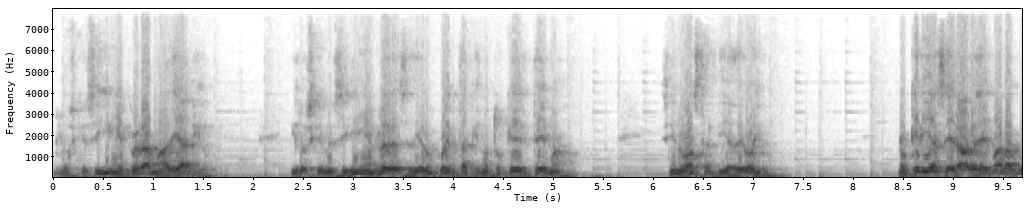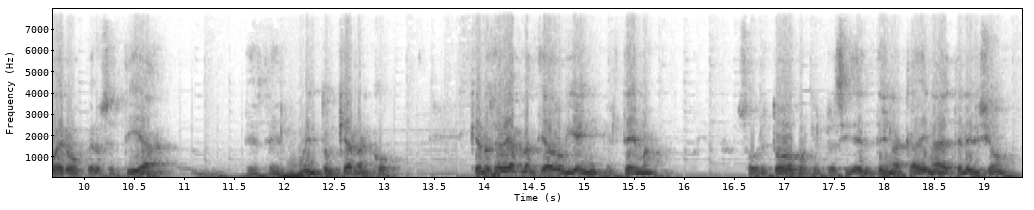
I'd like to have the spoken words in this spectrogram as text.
los que siguen el programa a diario y los que me siguen en redes se dieron cuenta que no toqué el tema, sino hasta el día de hoy. No quería ser ave de mal agüero, pero sentía desde el momento en que arrancó que no se había planteado bien el tema, sobre todo porque el presidente en la cadena de televisión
